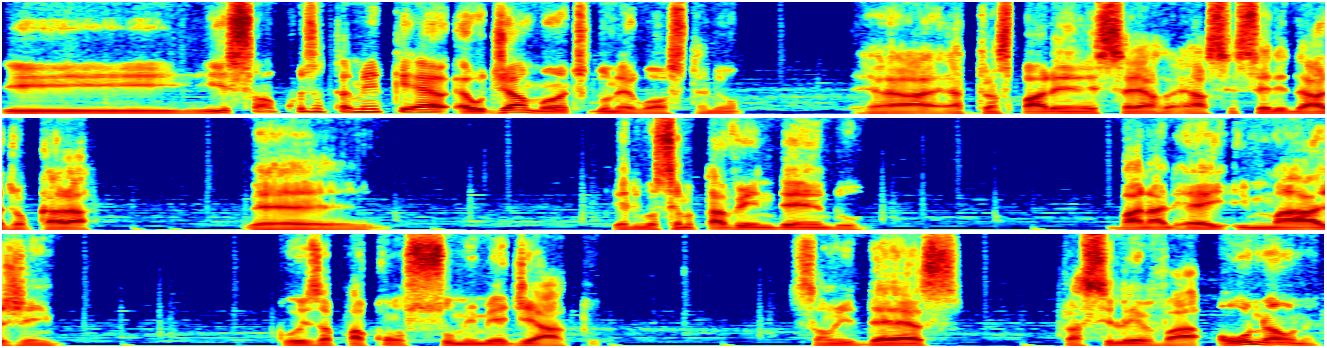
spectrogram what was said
E isso é uma coisa também que é, é o diamante do negócio, entendeu? É a, é a transparência, é a, é a, sinceridade, é o cara. É, ele, você não está vendendo banal, é, imagem, coisa para consumo imediato. São ideias para se levar, ou não, né?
